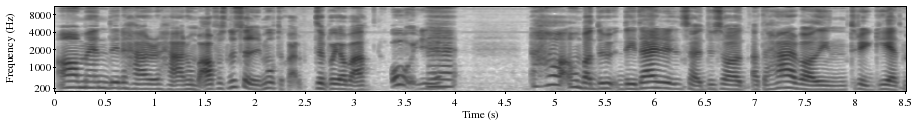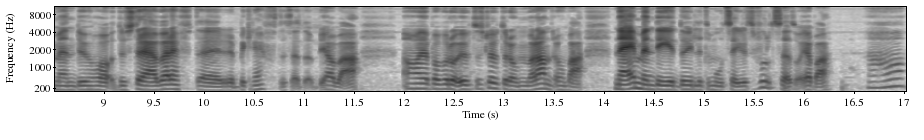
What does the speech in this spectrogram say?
ah, men det är det här och det här. Hon bara ah, fast nu säger du emot dig själv. Typ och jag bara Oj. eh, Jaha, hon bara du, det där, så här, du sa att det här var din trygghet men du, har, du strävar efter bekräftelse typ. Jag bara Ja jag bara vadå utesluter de varandra? Hon bara nej men det, är- det är lite motsägelsefullt så, här, så. Jag bara jaha.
